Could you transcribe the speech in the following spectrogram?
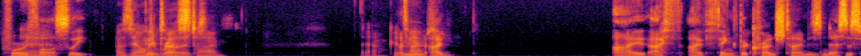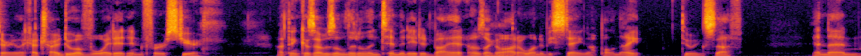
before we fall asleep. That was the only Good rest times. time. Yeah, good I mean. I, I, I, th- I think the crunch time is necessary. Like I tried to avoid it in first year. I think because I was a little intimidated by it. I was like, oh, Mhm. I don't want to be staying up all night doing stuff. And then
